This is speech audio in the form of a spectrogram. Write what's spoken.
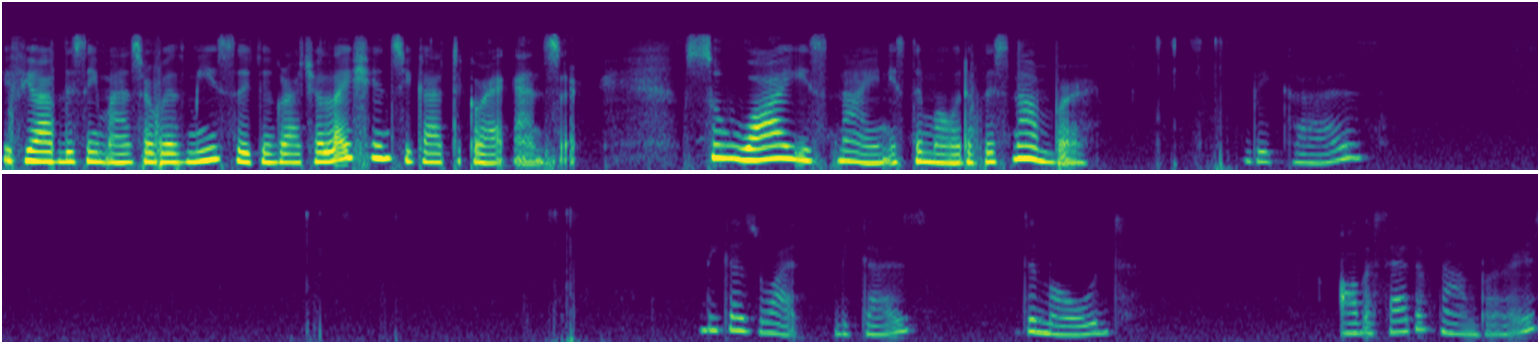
If you have the same answer with me, so congratulations, you got the correct answer. So why is 9 is the mode of this number? Because Because what? Because the mode of a set of numbers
